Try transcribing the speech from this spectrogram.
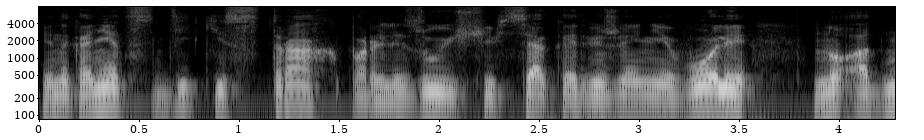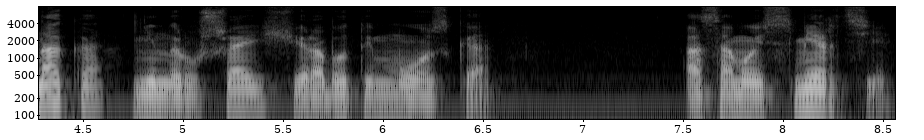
и, наконец, дикий страх, парализующий всякое движение воли, но, однако, не нарушающий работы мозга. О самой смерти,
